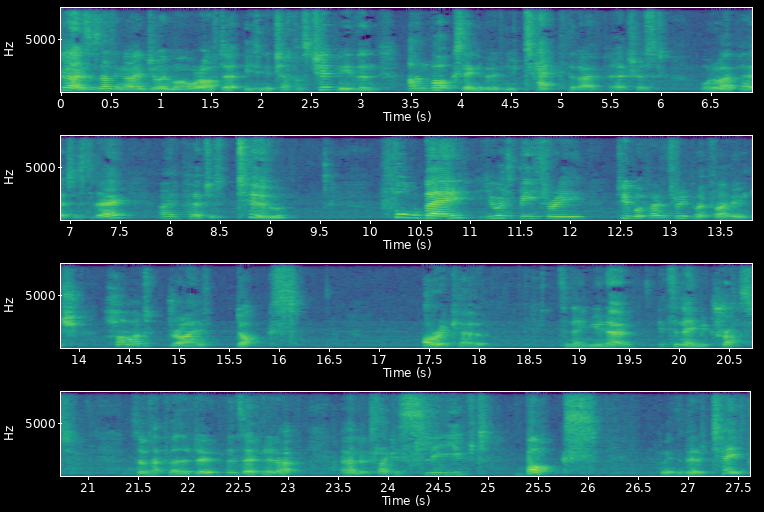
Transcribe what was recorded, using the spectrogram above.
guys. So guys, there's nothing I enjoy more after eating a Chuckles Chippy than unboxing a bit of new tech that I've purchased. What have I purchased today? I've purchased two 4-bay USB 3, 2.5 and 3.5 inch hard drive docks. Orico. It's a name you know, it's a name you trust. So without further ado, let's open it up. Uh, it looks like a sleeved box with a bit of tape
